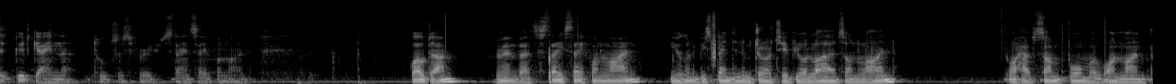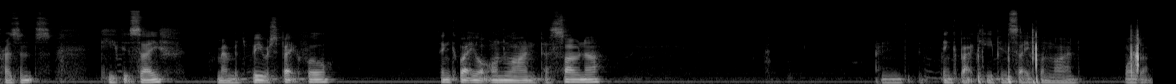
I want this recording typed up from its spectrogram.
a good game that talks us through staying safe online. Well done. Remember stay safe online you're going to be spending the majority of your lives online or have some form of online presence. Keep it safe. Remember to be respectful. Think about your online persona. And think about keeping safe online. Well done.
